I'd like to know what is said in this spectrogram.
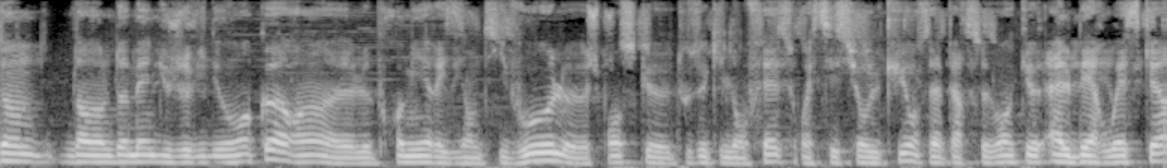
dans, dans le domaine du jeu vidéo encore, hein, euh, le premier Resident Evil, euh, je pense que tous ceux qui l'ont fait sont restés sur le cul en s'apercevant que Albert Wesker,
